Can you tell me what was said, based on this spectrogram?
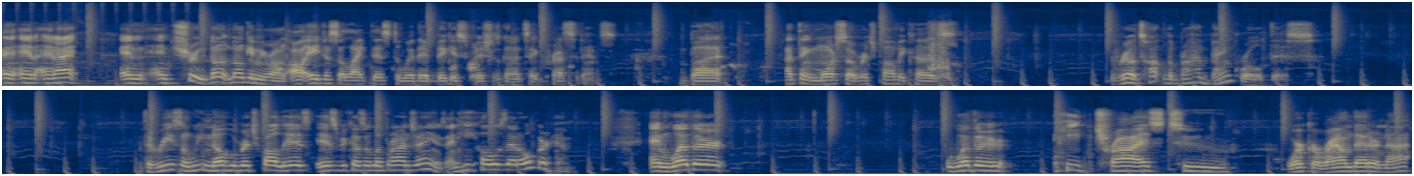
And, and and I and and true, don't don't get me wrong. All agents are like this to where their biggest fish is going to take precedence, but I think more so Rich Paul because real talk, LeBron bankrolled this. The reason we know who Rich Paul is is because of LeBron James, and he holds that over him. And whether whether he tries to work around that or not,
